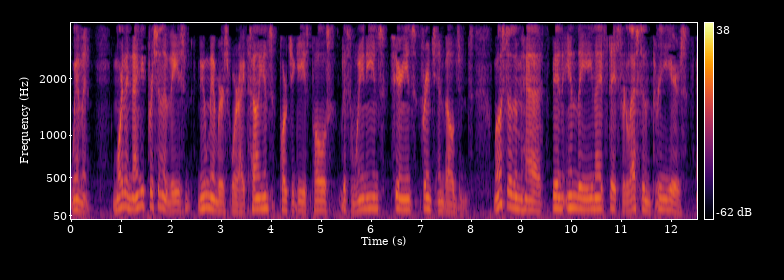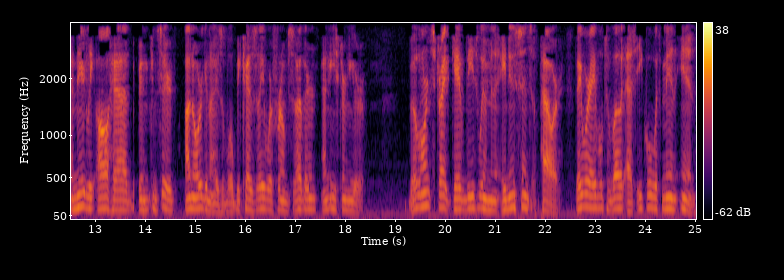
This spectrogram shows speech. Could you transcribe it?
women. More than 90% of these new members were Italians, Portuguese, Poles, Lithuanians, Syrians, French, and Belgians. Most of them had been in the United States for less than three years, and nearly all had been considered unorganizable because they were from Southern and Eastern Europe. The Lawrence strike gave these women a new sense of power. They were able to vote as equal with men in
